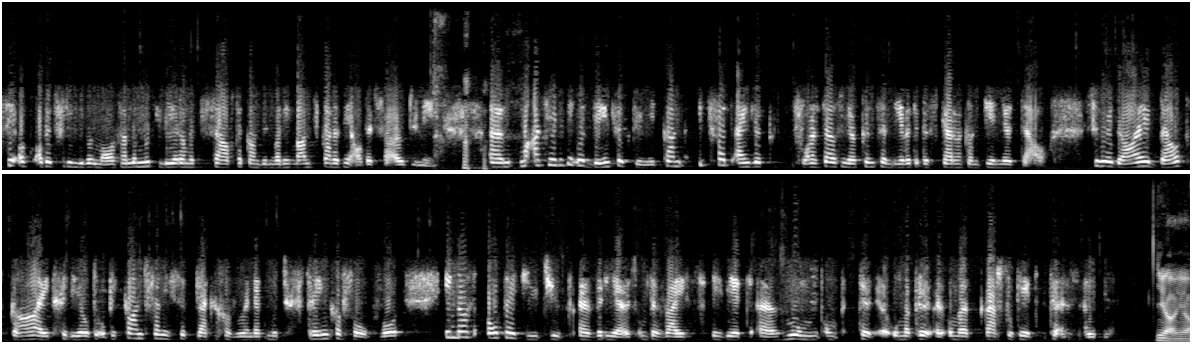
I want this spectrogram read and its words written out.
sê ook altyd vir die nuwe ma's, hulle moet leer om dit self te kan doen want die mans kan dit nie altyd vir ou doen nie. Ehm um, maar as jy dit nie oordentlik doen nie, kan iets wat eintlik voorstel om jou kind se lewe te beskerm kan teen jou tel. So daai belt guide gedeelte op die kant van die sitplekke gewoonlik moet streng gevolg word en daar's altyd YouTube uh, video's om te wys, jy weet, uh, hoe om om te, om 'n om 'n karstoel te installeer. Ja, ja.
